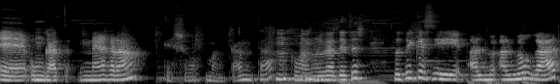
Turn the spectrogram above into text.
eh, un gat negre, que això m'encanta, com els meus gatetes, tot i que si el, el meu gat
